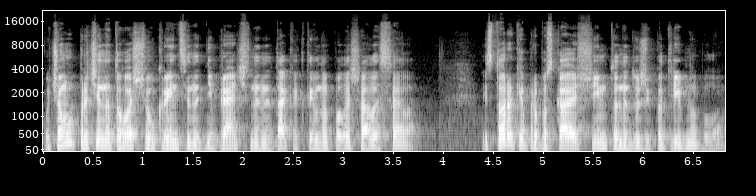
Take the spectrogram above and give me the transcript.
У чому причина того, що українці на Дніпрянщини не так активно полишали села? Історики припускають, що їм то не дуже потрібно було.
